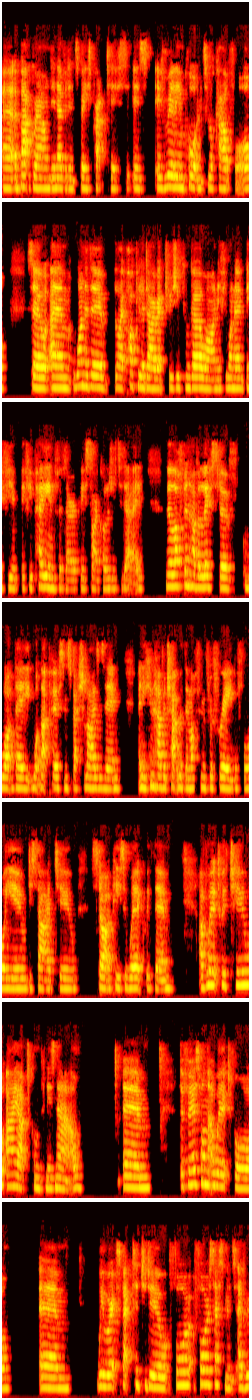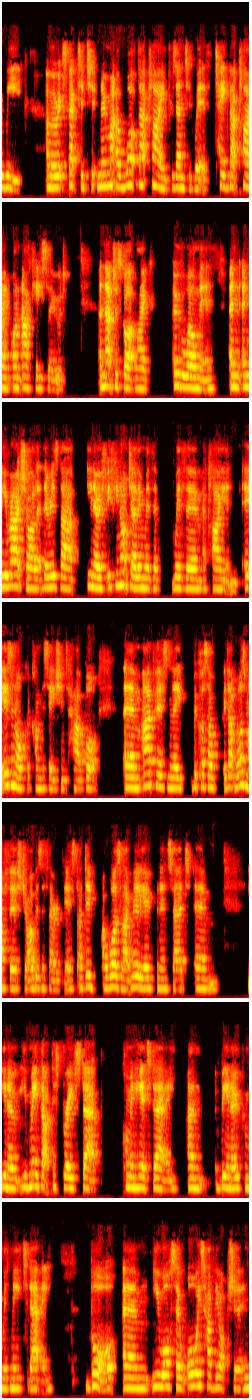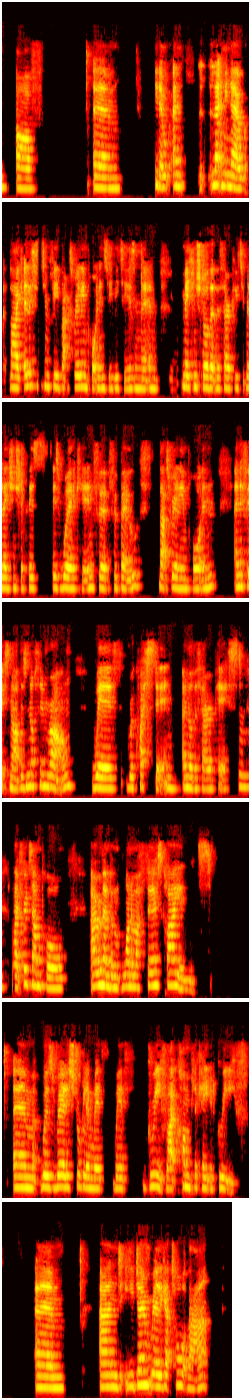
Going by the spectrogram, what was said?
uh, a background in evidence based practice is is really important to look out for. So um, one of the like popular directories you can go on if you want to if you if you pay in for therapy Psychology Today. They'll often have a list of what they what that person specializes in, and you can have a chat with them often for free before you decide to start a piece of work with them. I've worked with two IAPT companies now. Um, the first one that I worked for, um, we were expected to do four four assessments every week, and we were expected to, no matter what that client presented with, take that client on our caseload, and that just got like overwhelming. And and you're right, Charlotte. There is that you know if, if you're not gelling with a with um, a client, it is an awkward conversation to have. But um, I personally, because I, that was my first job as a therapist, I did I was like really open and said, um, you know, you've made that this brave step coming here today and being open with me today. But um, you also always have the option of um, you know, and letting me know, like eliciting feedback is really important in CBT, isn't it? And yeah. making sure that the therapeutic relationship is is working for for both. That's really important. And if it's not, there's nothing wrong with requesting another therapist. Mm. Like for example, I remember one of my first clients um, was really struggling with with grief, like complicated grief. Um, and you don't really get taught that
